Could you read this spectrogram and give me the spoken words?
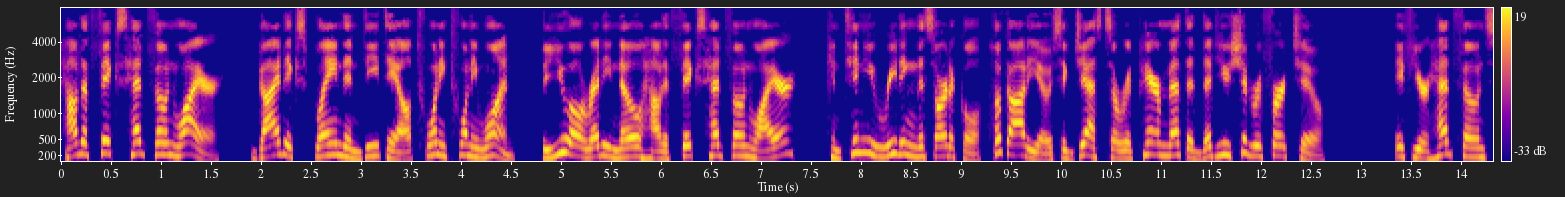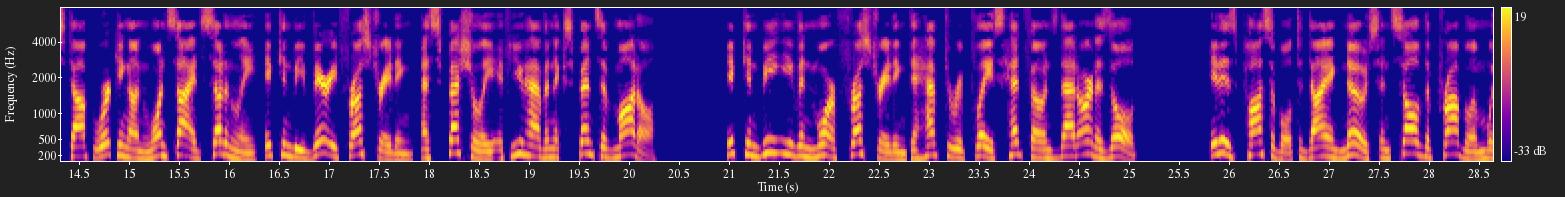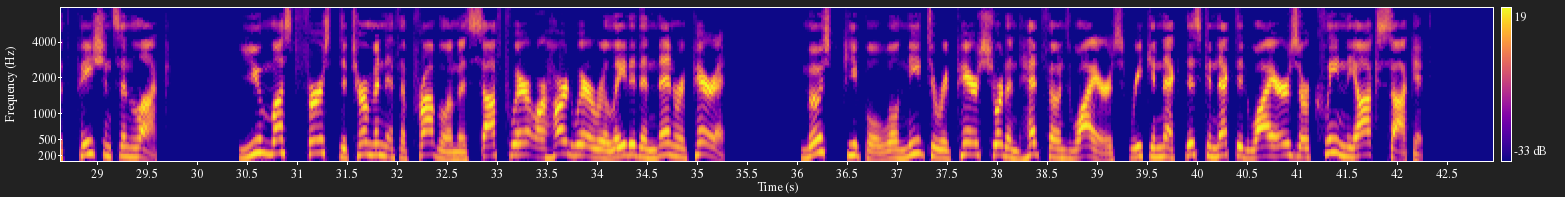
How to fix headphone wire. Guide explained in detail 2021. Do you already know how to fix headphone wire? Continue reading this article. Hooke Audio suggests a repair method that you should refer to. If your headphones stop working on one side suddenly, it can be very frustrating, especially if you have an expensive model. It can be even more frustrating to have to replace headphones that aren't as old. It is possible to diagnose and solve the problem with patience and luck. You must first determine if the problem is software or hardware related and then repair it. Most people will need to repair shortened headphones wires, reconnect disconnected wires or clean the aux socket.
